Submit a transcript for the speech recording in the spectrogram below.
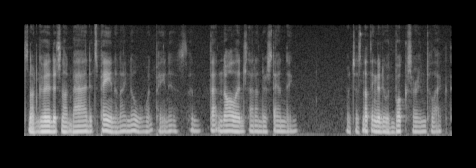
It's not good, it's not bad, it's pain, and I know what pain is. And that knowledge, that understanding, which has nothing to do with books or intellect,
